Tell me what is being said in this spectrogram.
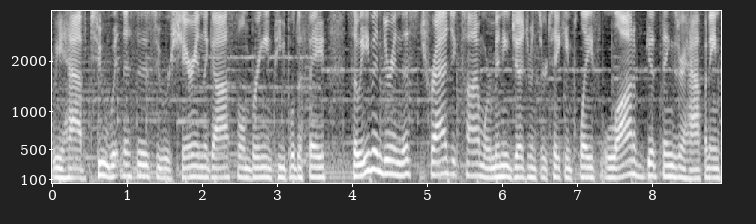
We have two witnesses who are sharing the gospel and bringing people to faith. So even during this tragic time where many judgments are taking place, a lot of good things are happening.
